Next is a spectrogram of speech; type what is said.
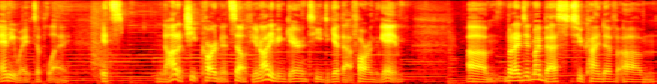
anyway to play. It's not a cheap card in itself. You're not even guaranteed to get that far in the game. Um, but I did my best to kind of, um,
